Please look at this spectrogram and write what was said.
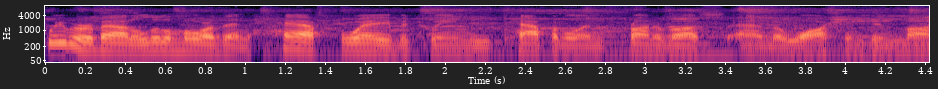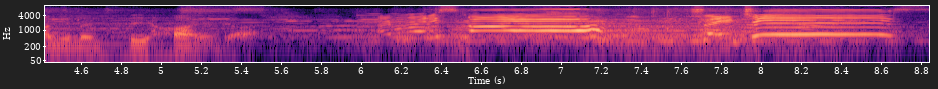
We were about a little more than halfway between the Capitol in front of us and the Washington Monument behind us. Everybody smile! Say cheese!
